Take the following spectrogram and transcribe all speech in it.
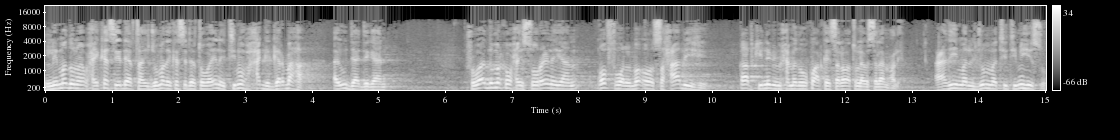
limaduna waxay ka sii dheer tahay jummaday ka sii dheerto waa inay timuhu xagga garbaha ay u daadegaan ruwaaddu marka waxay suuraynayaan qof walba oo saxaabiyihi qaabkii nebi maxamed uu ku arkay salawatullahi wasalaamu caleyh cadiima aljummati timihiisu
